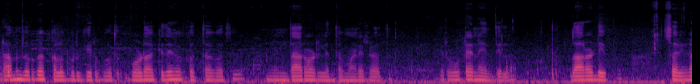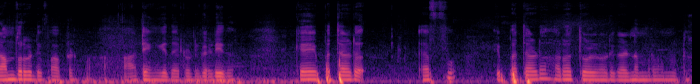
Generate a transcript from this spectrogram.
ರಾಮದುರ್ಗ, ಕಲಬುರಗಿ ಇರ್ಬೋದು. ಬೋರ್ಡ್ ಹಾಕಿದಾಗ ಗೊತ್ತಾಗೋದು. ಧಾರವಾಡಲಿಂದ ಮಾಡಿರೋದು. ರೂಟೇನೇ ಇದ್ದಿಲ್ಲ. Dharwad depot sorry Ramdurg department ಆಟ ಹೆಂಗಿದೆ ನೋಡಿ ಗಾಡಿದು. ಕೆ ಇಪ್ಪತ್ತೆರಡು ಎಫ್ ಇಪ್ಪತ್ತೆರಡು, ಅರವತ್ತೇಳು ನೋಡಿ ಗಾಡಿ ನಂಬರ್ ಬಂದ್ಬಿಟ್ಟು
